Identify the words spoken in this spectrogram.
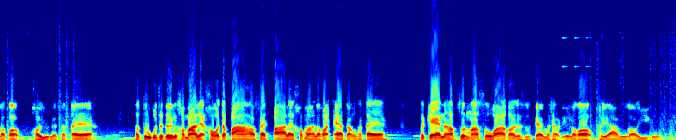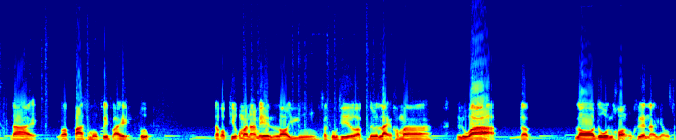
เราก็คอยอยู่ในสแตร์ศัตรูก็จะเดินเข้ามาแหละเขาก็จะปาแฟดปาอะไรเข้ามาแล้วก็แอบหลังสแตร์ สแกนนะครับ ส่วนมากโซว่าก็จะสแกนมาแถวนี้แล้วก็พยายามรอยิงได้ว่าปาสโมกปิดไว้ปุ๊บแล้วก็พลิกออกมาหน้าเมนรอยิงศัตรูที่แบบเดินไหลเข้ามา หรือว่าแบบรอโดนของเพื่อนอะอย่างไซ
